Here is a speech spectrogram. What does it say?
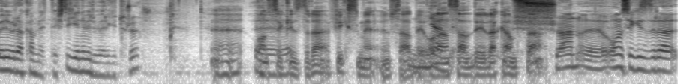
Öyle bir rakam netleşti. Yeni bir vergi türü. 18 ee, lira fix mi Ünsal Bey? Yani, Oransal değil rakamsa. Şu an 18 e, lira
